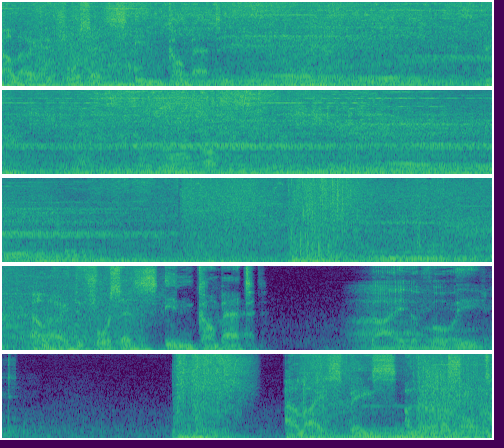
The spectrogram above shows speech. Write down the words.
Allied forces in combat. Forces in combat. By the void. Allied space under assault.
